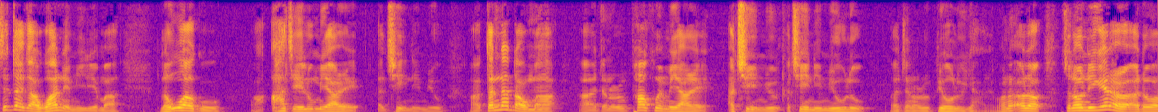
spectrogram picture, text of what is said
စစ်တပ်ကဝါနယ်မြေတွေမှာလုံးဝကိုအာကျေလို့မရတဲ့အခြေအနေမျိုးအာတနက်တောင်မှအာကျွန်တော်တို့ဖောက်ခွင့်မရတဲ့အခြေမျိုးအခြေအနေမျိုးလို့အာ ကျွန်တော်တို့ပြောလို့ရတယ်ပေါ့နော်အဲ့တော့ကျွန်တော်နေခဲ့တာတော့အတော့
